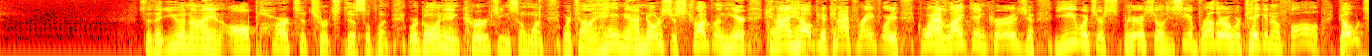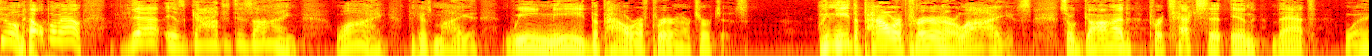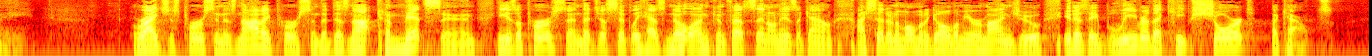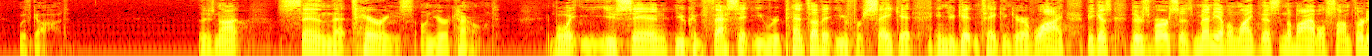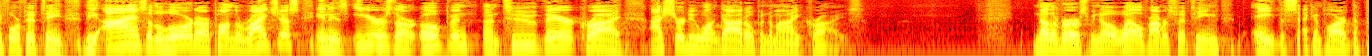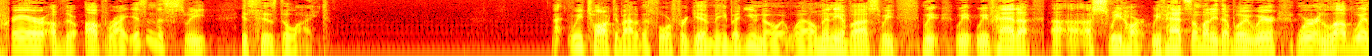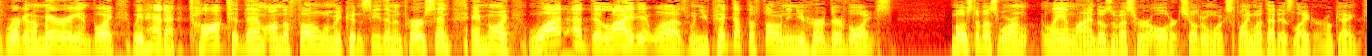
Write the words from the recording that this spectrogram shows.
so that you and I, in all parts of church discipline, we're going and encouraging someone. We're telling, hey, man, I've noticed you're struggling here. Can I help you? Can I pray for you? Boy, I'd like to encourage you. Ye which are spiritual, if you see a brother overtaken in a fault, go to him, help him out. That is God's design. Why? Because my, we need the power of prayer in our churches. We need the power of prayer in our lives. So God protects it in that way. Righteous person is not a person that does not commit sin. He is a person that just simply has no unconfessed sin on his account. I said it a moment ago. Let me remind you it is a believer that keeps short accounts with God. There's not sin that tarries on your account. Boy, you sin, you confess it, you repent of it, you forsake it, and you get taken care of. Why? Because there's verses, many of them like this in the Bible, Psalm 34, 15. The eyes of the Lord are upon the righteous, and his ears are open unto their cry. I sure do want God open to my cries. Another verse, we know it well, Proverbs 15, 8, the second part, the prayer of the upright. Isn't this sweet? Is his delight. We talked about it before, forgive me, but you know it well. Many of us, we, we, we, we've had a, a, a sweetheart. We've had somebody that, boy, we're, we're in love with, we're going to marry, and boy, we've had to talk to them on the phone when we couldn't see them in person. And boy, what a delight it was when you picked up the phone and you heard their voice. Most of us were on landline, those of us who are older. Children will explain what that is later, okay?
